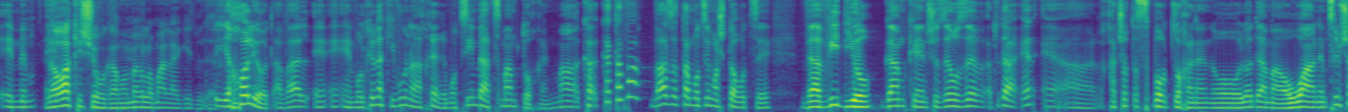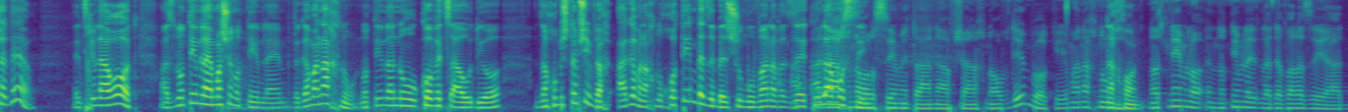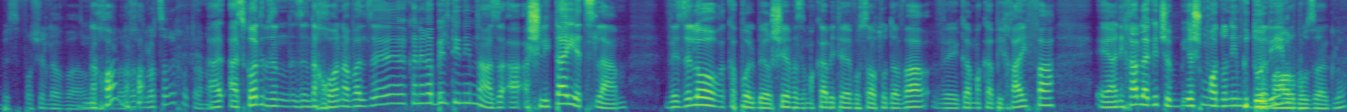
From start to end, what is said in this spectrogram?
הם, הם, לא רק אישור, גם אומר לו מה להגיד בדרך כלל. יכול להיות, אבל הם, הם הולכים לכיוון האחר, הם מוצאים בעצמם תוכן, מה, כ- כתבה, ואז אתה מוציא מה שאתה רוצה, והווידאו, גם כן, שזה עוזר, אתה יודע, אין, אה, חדשות הספורט, לצורך העניין, או לא יודע מה, או וואן, הם צריכים לשדר, הם צריכים להראות, אז נותנים להם מה שנותנים להם, וגם אנחנו, נותנים לנו קובץ אודיו, אז אנחנו משתמשים, ואגב, אנחנו חוטאים בזה באיזשהו מובן, אבל זה כולם עושים. אנחנו הורסים את הענף שאנחנו עובדים בו, כי אם אנחנו נכון. נותנים, לו, נותנים לדבר הזה יד, בסופו של דבר, נכון, לא, נכון. לא, לא צריך אותנו. אז- קודם זה, זה נכון, אבל זה כנראה בלתי נמנע. אז השליטה היא אצלם, וזה לא רק הפועל באר שבע, זה מכבי תל אביב עושה אותו דבר, וגם מכבי חיפה. אה, אני חייב להגיד שיש מועדונים גדולים. ומאור בוזגלו?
